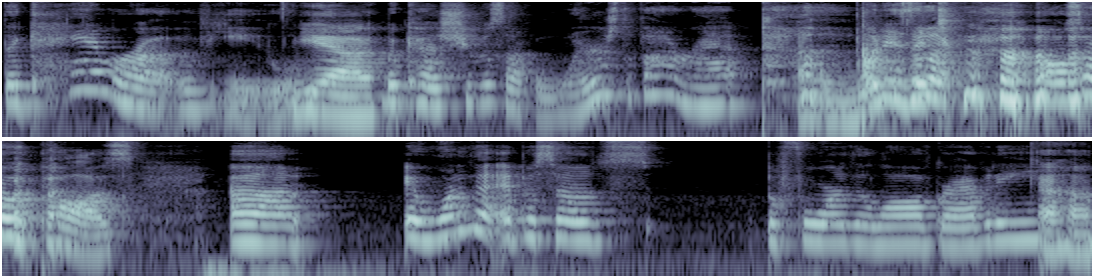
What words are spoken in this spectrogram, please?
The camera view. Yeah. Because she was like, where's the fire at? What is it? also, pause. Um, in one of the episodes before the law of gravity, Uh huh.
